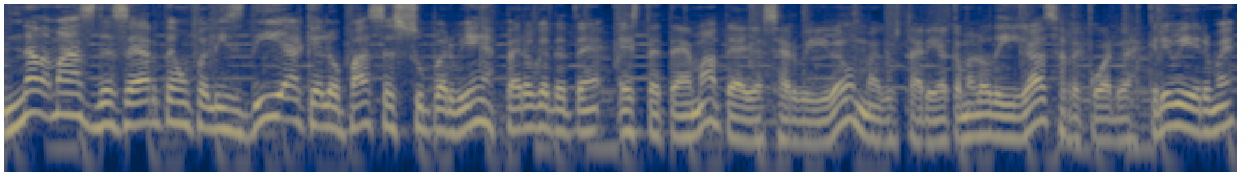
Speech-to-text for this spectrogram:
Nada más desearte un feliz día, que lo pases súper bien. Espero que este tema te haya servido. Me gustaría que me lo digas. Recuerda escribirme.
